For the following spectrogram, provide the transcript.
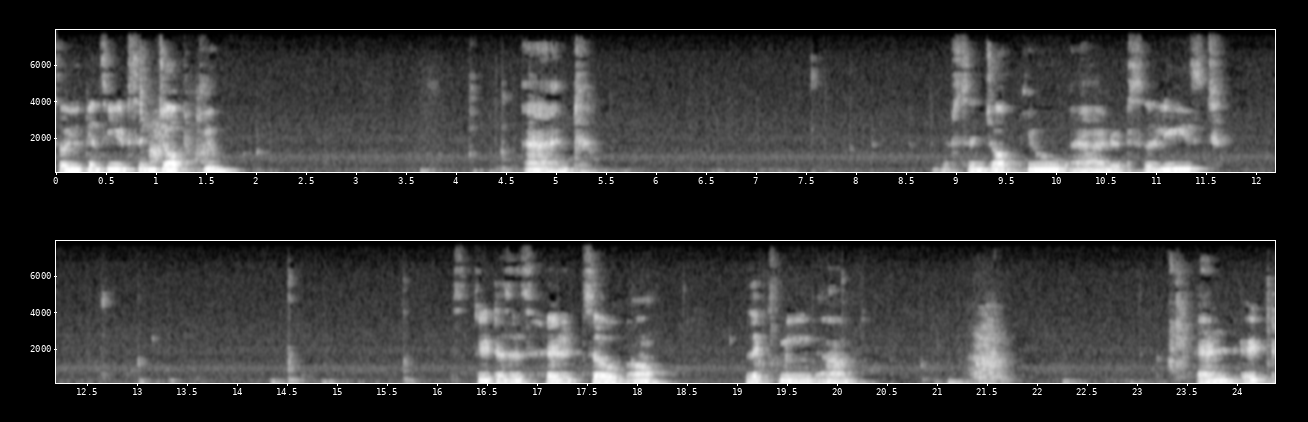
So you can see it's in job queue and it's in job queue and it's released. Status is held so uh, let me um, end it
